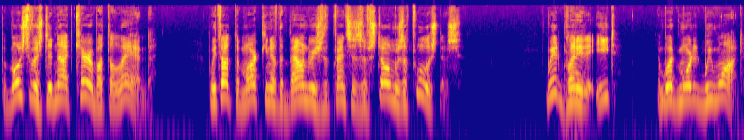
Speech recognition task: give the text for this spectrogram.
But most of us did not care about the land. We thought the marking of the boundaries with fences of stone was a foolishness. We had plenty to eat, and what more did we want?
